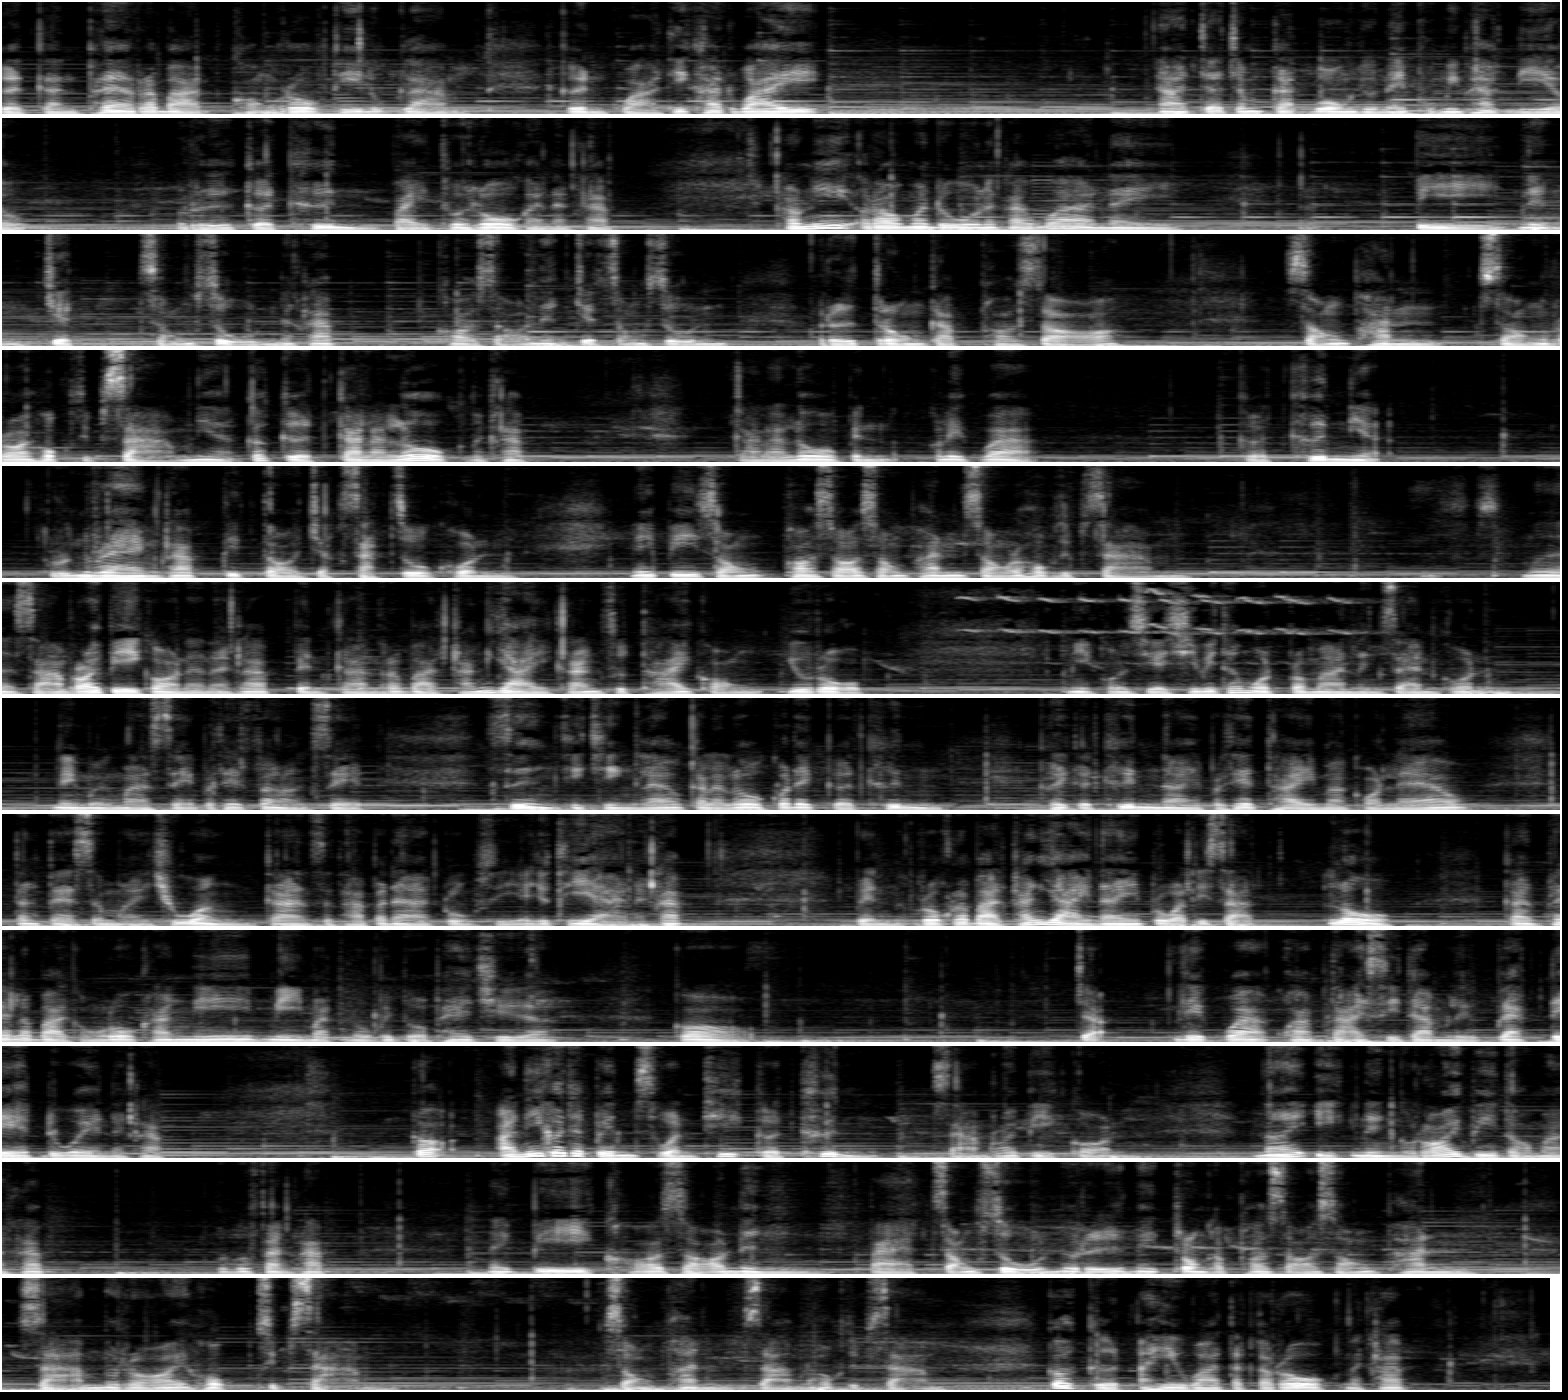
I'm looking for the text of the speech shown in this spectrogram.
เกิดการแพร่ระบาดของโรคที่ลุกลาม เกินกว่าที่คาดไว้ อาจจะจำกัดวงอยู่ในภูมิภาคเดียว หรือเกิดขึ้นไปทั่วโลกนะครับ คราวนี้เรามาดูนะครับว่าในปี 1720 นะครับ คศ 1720 หรือตรงกับพศ 2263 เนี่ยก็เกิดการละโลกนะครับ การละโลกเป็นเขาเรียกว่าเกิดขึ้นเนี่ยรุนแรงครับติดต่อจากสัตว์สู่คน ในปี2พศ 2263 เมื่อ 300 ปีก่อนนะครับ เป็นการระบาดครั้งใหญ่ครั้งสุดท้ายของยุโรป มีคนเสียชีวิตทั้งหมดประมาณ 1 0 0 0 0แคน ในเมืองมาเซประเทศฝรั่งเศส ซึ่งจริงๆ แล้วการละโลกก็ได้เกิดขึ้น เคยเกิดขึ้นในประเทศไทยมาก่อนแล้ว ตั้งแต่สมัยช่วงการสถาปนากรุงศรีอยุธยานะครับ เป็นโรคระบาดครั้งใหญ่ในประวัติศาสตร์โลก การแพร่ระบาดของโรคครั้งนี้มีหมัดหนูเป็นตัวแพร่เชื้อ ก็ จะเรียกว่าความตายสีดำหรือ black death ด้วยนะครับ ก็อันนี้ก็จะเป็นส่วนที่เกิดขึ้น 300 ปีก่อน ในอีก 100 ปีต่อมาครับ คุณผู้ฟังครับ ในปีคศ 1820 หรือในตรงกับพศ 2363 2363 ก็เกิดอหิวาตกโรคนะครับ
